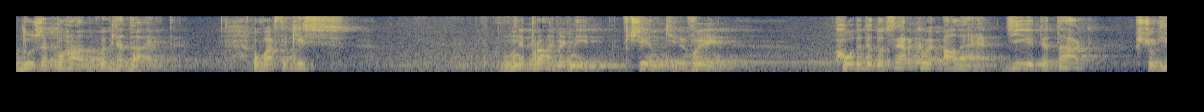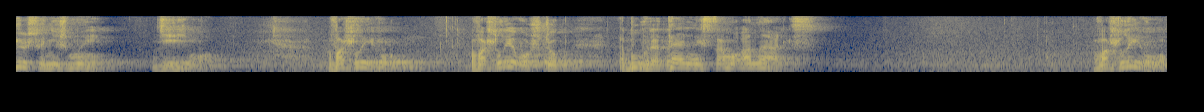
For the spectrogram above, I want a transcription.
дуже погано виглядаєте. У вас якісь неправильні вчинки. Ви ходите до церкви, але дієте так, що гірше, ніж ми діємо. Важливо, важливо, щоб був ретельний самоаналіз. Важливо,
